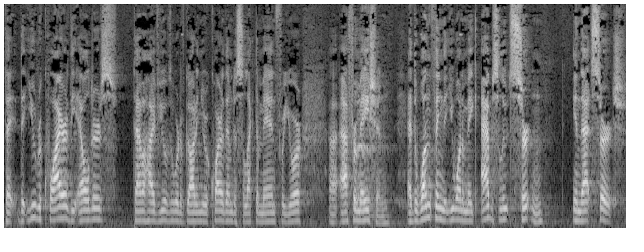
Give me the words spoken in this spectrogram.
That, that you require the elders to have a high view of the Word of God and you require them to select a man for your uh, affirmation. And the one thing that you want to make absolute certain in that search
